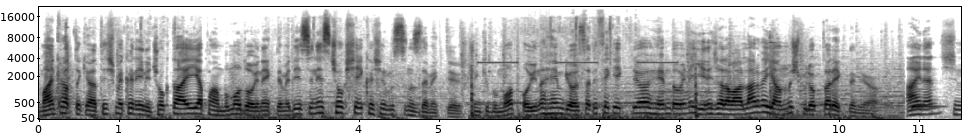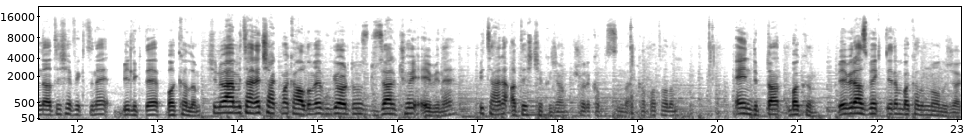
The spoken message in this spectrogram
Minecraft'taki ateş mekaniğini çok daha iyi yapan bu modu oyuna eklemediyseniz çok şey kaçırmışsınız demektir. Çünkü bu mod oyuna hem görsel efekt ekliyor hem de oyuna yeni canavarlar ve yanmış bloklar ekleniyor. Aynen şimdi ateş efektine birlikte bakalım. Şimdi ben bir tane çakmak aldım ve bu gördüğünüz güzel köy evine bir tane ateş çakacağım. Şöyle kapısını da kapatalım. En dipten bakın ve biraz bekleyelim bakalım ne olacak.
